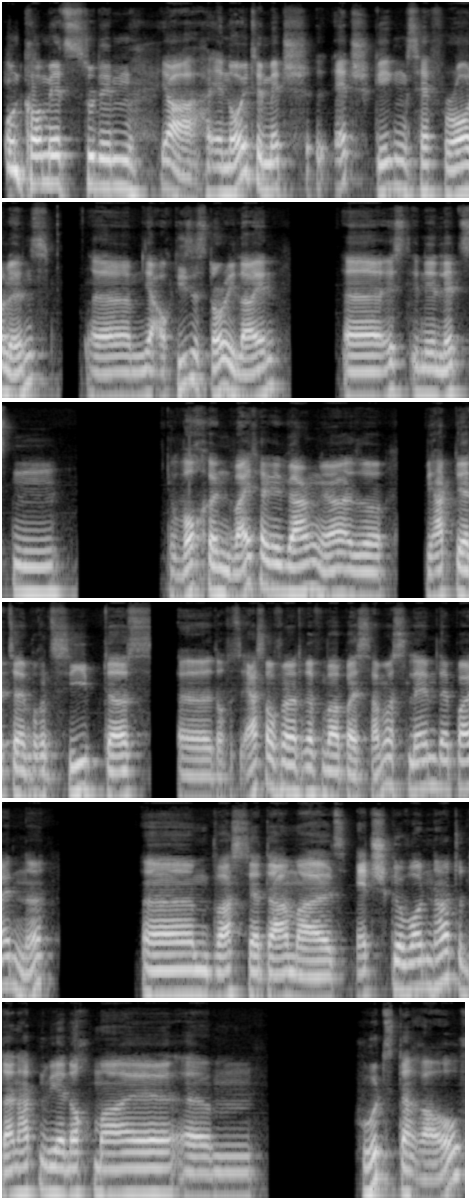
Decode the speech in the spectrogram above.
Und kommen jetzt zu dem, ja, erneute Match Edge gegen Seth Rollins. Ähm, ja, auch diese Storyline äh, ist in den letzten Wochen weitergegangen. Ja, also wir hatten jetzt ja im Prinzip das äh, doch das erste Aufeinandertreffen war bei SummerSlam der beiden, ne? Ähm, was ja damals Edge gewonnen hat. Und dann hatten wir nochmal ähm, kurz darauf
